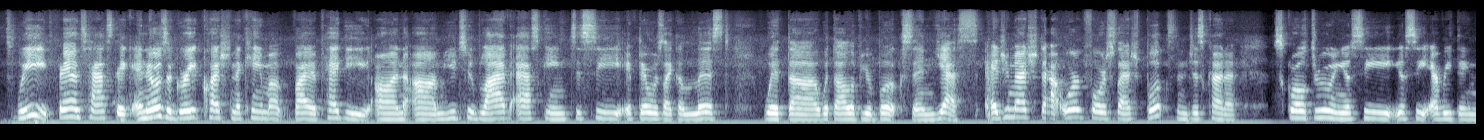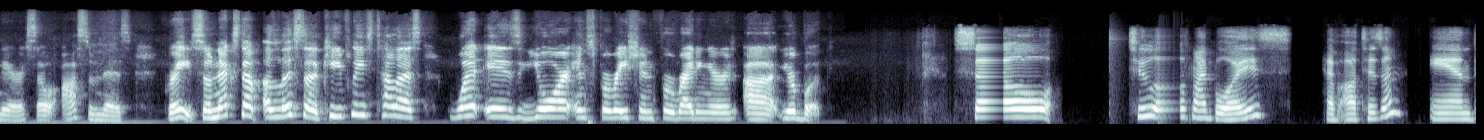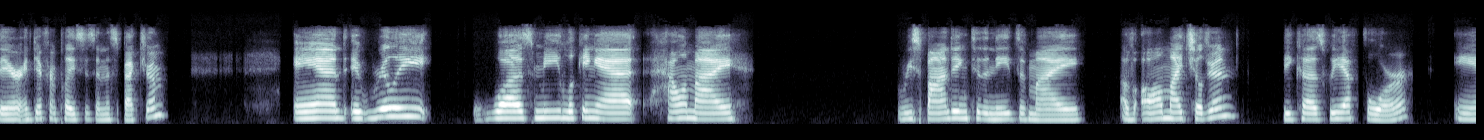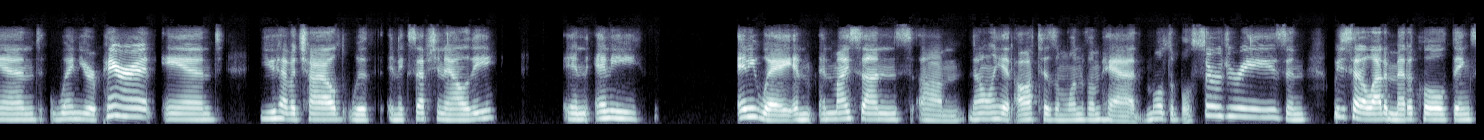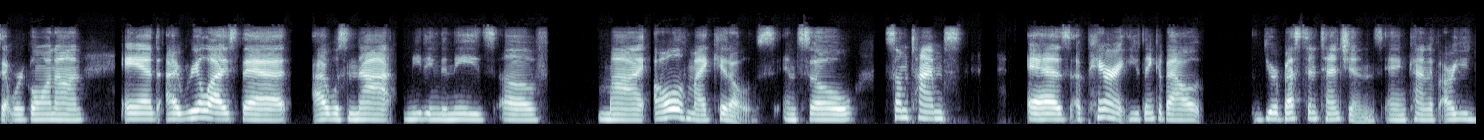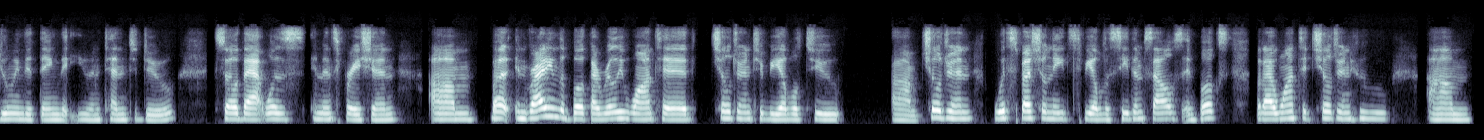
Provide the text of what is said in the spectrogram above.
Sweet, fantastic. And there was a great question that came up via Peggy on um, YouTube Live asking to see if there was like a list with uh, with all of your books. And yes, edumatch.org forward slash books and just kind of scroll through and you'll see you'll see everything there. So awesomeness. Great. So next up, Alyssa, can you please tell us what is your inspiration for writing your uh, your book? So two of my boys have autism and they're in different places in the spectrum. And it really was me looking at how am I responding to the needs of my of all my children because we have four and when you're a parent and you have a child with an exceptionality in any anyway, and and my sons um, not only had autism, one of them had multiple surgeries, and we just had a lot of medical things that were going on. And I realized that I was not meeting the needs of my all of my kiddos, and so sometimes as a parent, you think about your best intentions and kind of are you doing the thing that you intend to do? So that was an inspiration um, but in writing the book, I really wanted children to be able to, um, children with special needs to be able to see themselves in books. But I wanted children who um,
